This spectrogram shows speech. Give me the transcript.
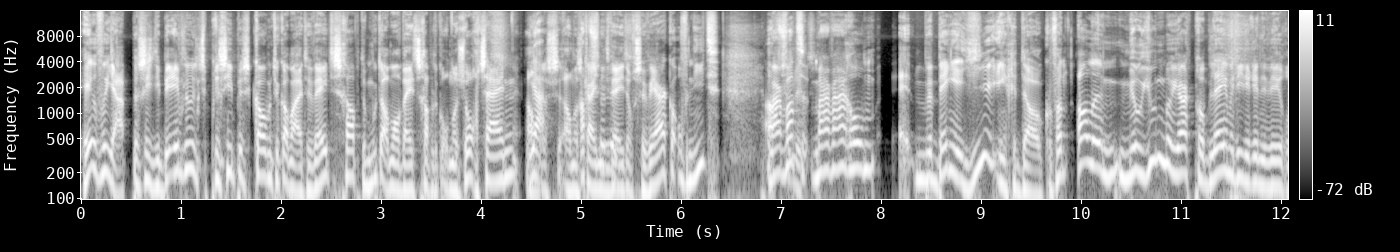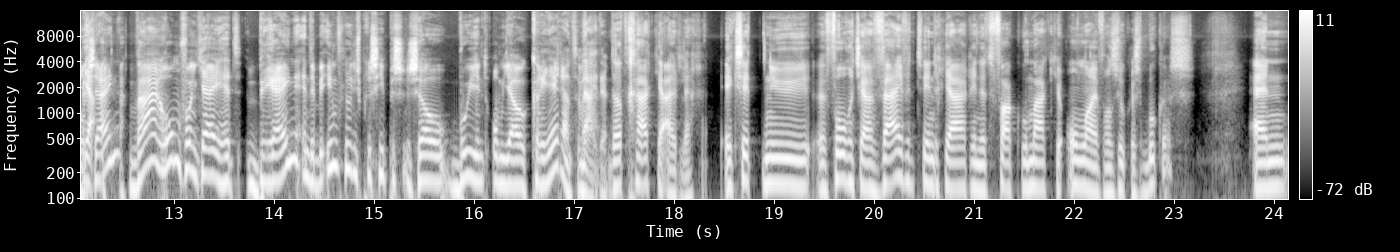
Heel veel, ja, precies. Die beïnvloedingsprincipes komen natuurlijk allemaal uit de wetenschap. Er moet allemaal wetenschappelijk onderzocht zijn. Anders, anders kan je niet weten of ze werken of niet. Maar, wat, maar waarom ben je hierin gedoken? Van alle miljoen miljard problemen die er in de wereld Ja. zijn. Waarom vond jij het brein en de beïnvloedingsprincipes zo boeiend om jouw carrière aan te Nou, wijden? dat ga ik je uitleggen. Ik zit nu eh, volgend jaar 25 jaar in het vak. Hoe maak je online van zoekers boekers? En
